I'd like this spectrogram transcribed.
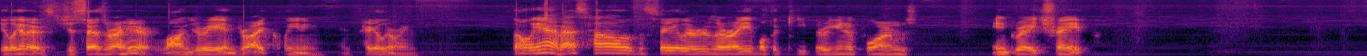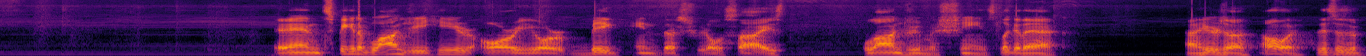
You look at this; it just says right here, laundry and dry cleaning and tailoring. So yeah, that's how the sailors are able to keep their uniforms in great shape. And speaking of laundry, here are your big industrial sized laundry machines. Look at that. Uh, here's a, oh, this is a,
